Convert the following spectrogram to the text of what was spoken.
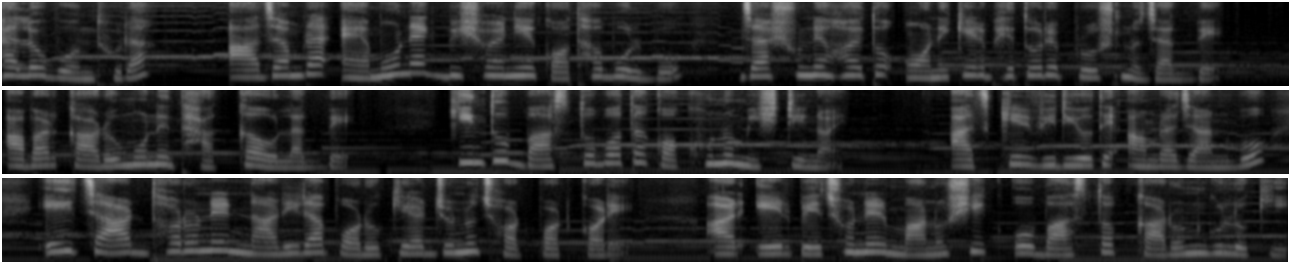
হ্যালো বন্ধুরা, আজ আমরা এমন এক বিষয় নিয়ে কথা বলব যা শুনে হয়তো অনেকের ভেতরে প্রশ্ন জাগবে, আবার কারও মনে ধাক্কাও লাগবে। কিন্তু বাস্তবতা কখনো মিষ্টি নয়। আজকের ভিডিওতে আমরা জানব এই চার ধরনের নারীরা পরকীয়ার জন্য ছটপট করে, আর এর পেছনের মানসিক ও বাস্তব কারণগুলো কি।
